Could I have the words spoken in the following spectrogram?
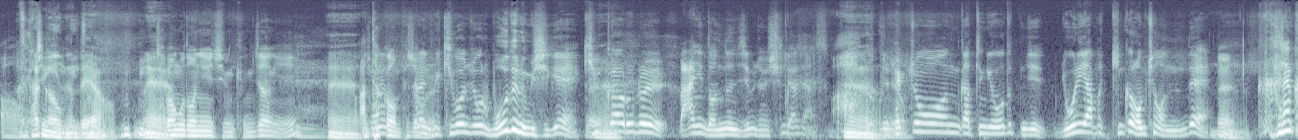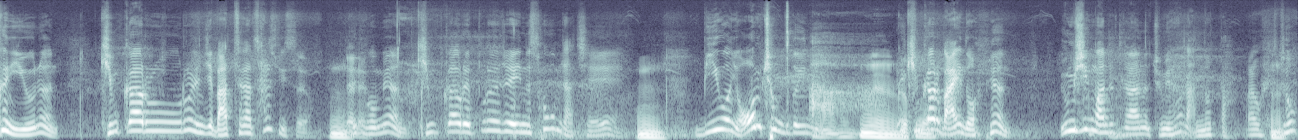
아, 있는데요. 네. 지방우동이 지금 굉장히 예. 안타까운 표정을. 저는 기본적으로 모든 음식에 김가루를 많이 넣는 집은 저는 신뢰하지 않습니다. 아, 네. 백종원 같은 경우도 이제 요리에 아마 김가루 엄청 넣는데 네. 그 가장 큰 이유는 김가루를 이제 마트가 살수 있어요. 음. 여기 보면 김가루에 뿌려져 있는 소금 자체에 음. 미원이 엄청 묻어 있는. 아, 음. 그 김가루 많이 넣으면 음식 만들 때 나는 조미료 하나 안 넣었다라고 해도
